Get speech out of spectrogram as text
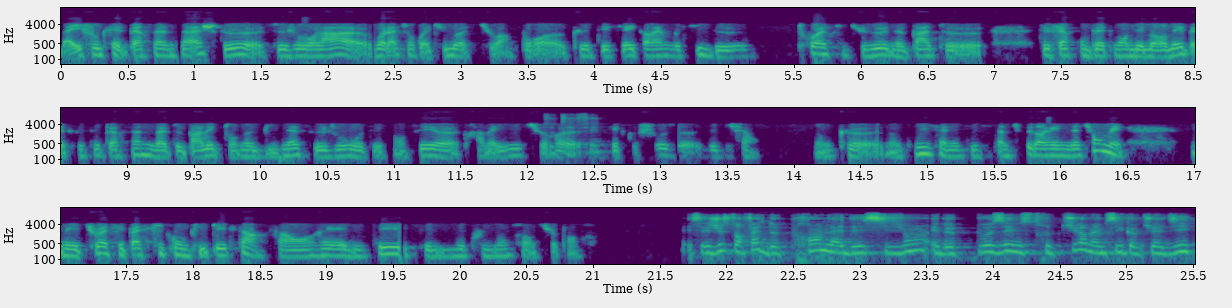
Bah, il faut que cette personne sache que ce jour-là, voilà sur quoi tu bosses, tu vois, pour que tu essayes quand même aussi de, toi, si tu veux, ne pas te, te, faire complètement déborder parce que cette personne va te parler de ton autre business le jour où tu es censé euh, travailler sur euh, quelque chose de différent. Donc, euh, donc oui, ça nécessite un petit peu d'organisation, mais, mais tu vois, c'est pas si compliqué que ça. Enfin, en réalité, c'est beaucoup de bon sens, je pense. Et c'est juste en fait de prendre la décision et de poser une structure, même si, comme tu as dit,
